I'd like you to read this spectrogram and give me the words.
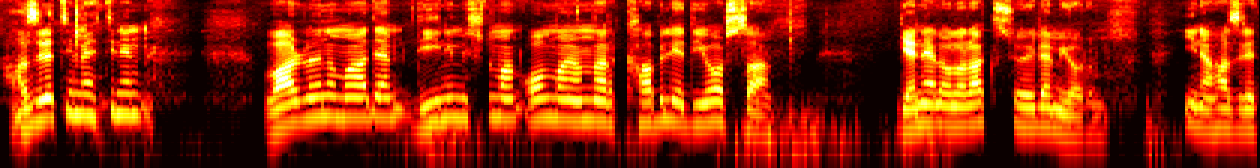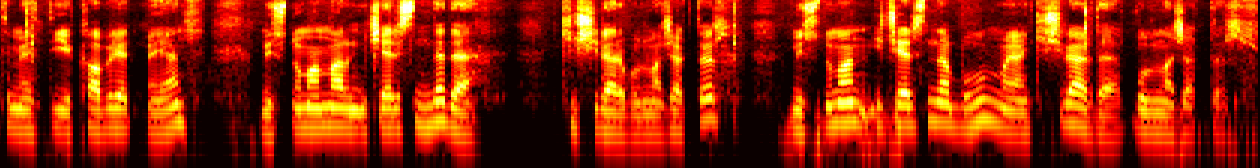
Hazreti Mehdi'nin varlığını madem dini Müslüman olmayanlar kabul ediyorsa genel olarak söylemiyorum. Yine Hazreti Mehdi'yi kabul etmeyen Müslümanların içerisinde de kişiler bulunacaktır. Müslüman içerisinde bulunmayan kişiler de bulunacaktır.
